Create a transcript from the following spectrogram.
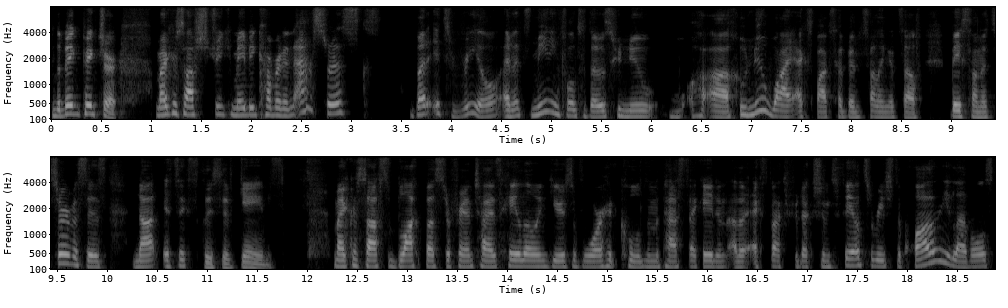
the big picture Microsoft streak may be covered in asterisks, but it's real and it's meaningful to those who knew uh, who knew why Xbox had been selling itself based on its services, not its exclusive games. Microsoft's blockbuster franchise Halo and Gears of War had cooled in the past decade, and other Xbox productions failed to reach the quality levels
